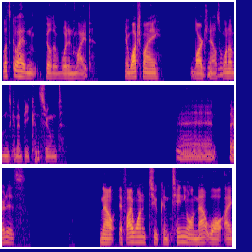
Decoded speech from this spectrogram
let's go ahead and build a wooden wide. And watch my large nails. One of them is going to be consumed. And there it is. Now, if I wanted to continue on that wall, I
